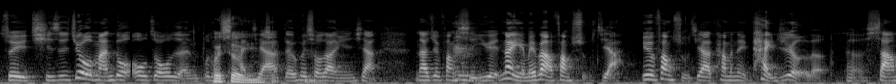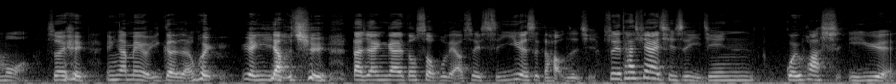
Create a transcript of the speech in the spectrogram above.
所以其实就蛮多欧洲人不能参加，对，会受到影响。嗯那就放十一月，那也没办法放暑假，因为放暑假他们那里太热了，呃，沙漠，所以应该没有一个人会愿意要去，大家应该都受不了，所以十一月是个好日期。所以他现在其实已经规划十一月，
